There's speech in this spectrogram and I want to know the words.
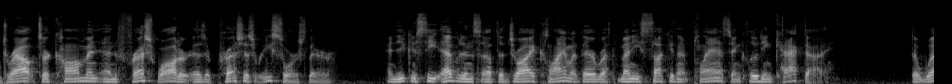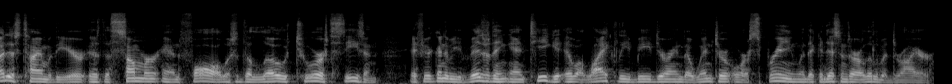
Droughts are common, and fresh water is a precious resource there and you can see evidence of the dry climate there with many succulent plants, including cacti. The wettest time of the year is the summer and fall, which is the low tourist season. If you're going to be visiting Antigua, it will likely be during the winter or spring when the conditions are a little bit drier.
